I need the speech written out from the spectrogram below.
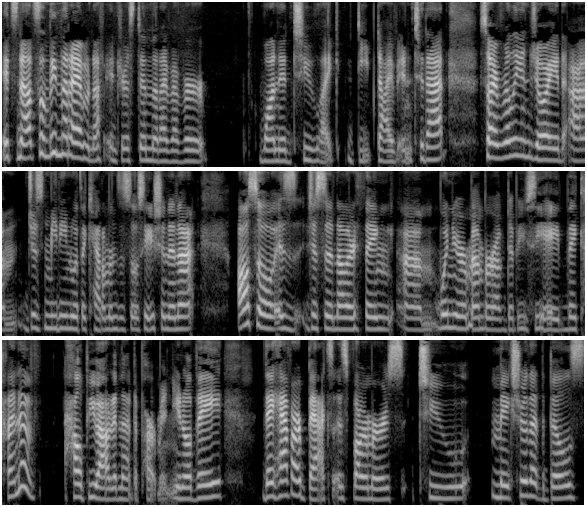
it's not something that I have enough interest in that I've ever wanted to like deep dive into that. So I really enjoyed um, just meeting with the Cattlemen's Association, and that also is just another thing um, when you're a member of WCA, they kind of help you out in that department. You know, they they have our backs as farmers to make sure that the bills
